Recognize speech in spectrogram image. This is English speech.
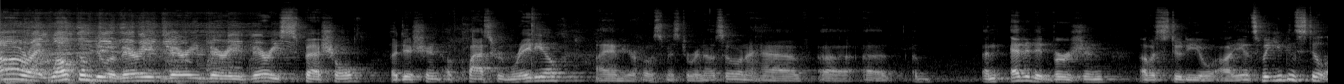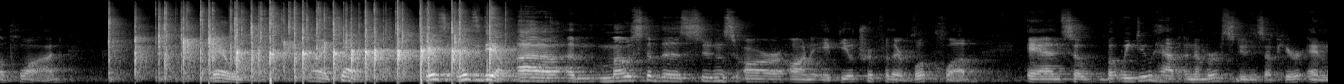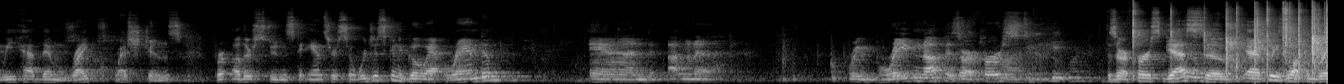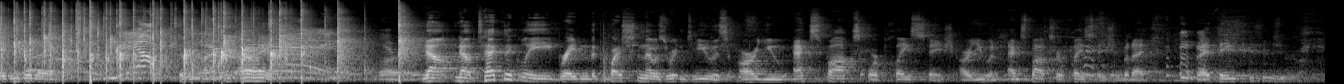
All right, welcome to a very, very, very, very special edition of Classroom Radio. I am your host, Mr. Reynoso, and I have uh, a, a, an edited version of a studio audience, but you can still applaud. There we go. All right, so here's, here's the deal. Uh, um, most of the students are on a field trip for their book club. And so, but we do have a number of students up here, and we had them write questions for other students to answer. So we're just going to go at random, and I'm going to bring Braden up as our first as our first guest. So yeah, please welcome Braden to the, to the. All right. Now, now technically, Braden, the question that was written to you is, are you Xbox or PlayStation? Are you an Xbox or PlayStation? But I, but I think,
